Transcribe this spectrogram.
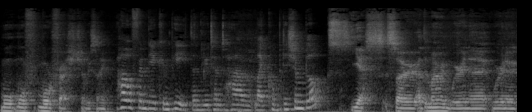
more more more refreshed, shall we say? How often do you compete, and do you tend to have like competition blocks? Yes. So at the moment we're in a we're in a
